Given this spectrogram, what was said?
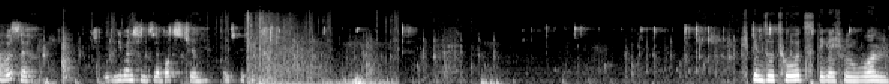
Ah, wo ist er? Lieber nicht in dieser Box chillen. Ich- bin so tot, Digga, ich bin one.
